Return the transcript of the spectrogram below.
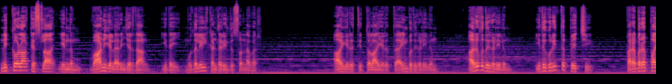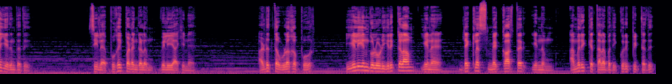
நிக்கோலா டெஸ்லா என்னும் வானியல் அறிஞர்தான் இதை முதலில் கண்டறிந்து சொன்னவர். ஆயிரத்தி தொள்ளாயிரத்து ஐம்பதுகளிலும் அறுபதுகளிலும் இது குறித்த பேச்சு பரபரப்பாய் இருந்தது. சில புகைப்படங்களும் வெளியாகின. அடுத்த உலகப் போர் ஏலியன்களோடு இருக்கலாம் என டெக்லஸ் மெக்கார்த்தர் என்னும் அமெரிக்க தளபதி குறிப்பிட்டது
